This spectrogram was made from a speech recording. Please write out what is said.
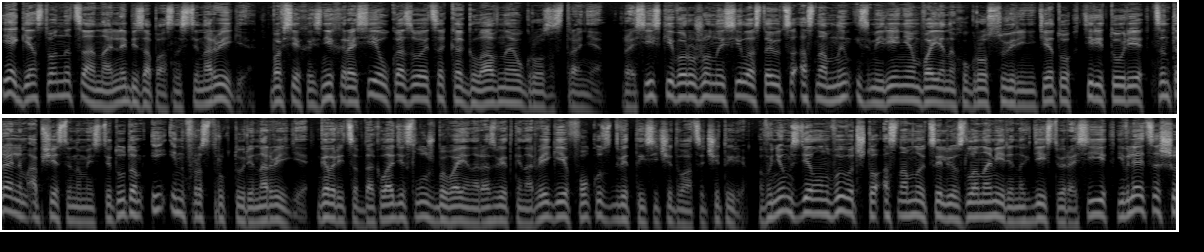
и Агентства национальной безопасности Норвегии. Во всех из них Россия указывается как главная угроза стране. Российские вооруженные силы остаются основным измерением военных угроз суверенитету, территории, Центральным общественным институтом и инфраструктуре Норвегии, говорится в докладе службы военной разведки Норвегии «Фокус-2024». В нем сделан вывод, что основной целью злонамеренных действий России является широкая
